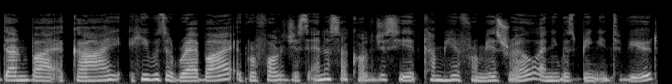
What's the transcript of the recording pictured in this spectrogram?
done by a guy. He was a rabbi, a graphologist, and a psychologist. He had come here from Israel, and he was being interviewed.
